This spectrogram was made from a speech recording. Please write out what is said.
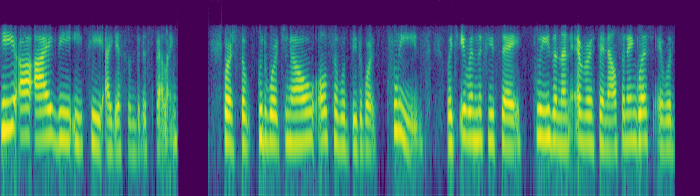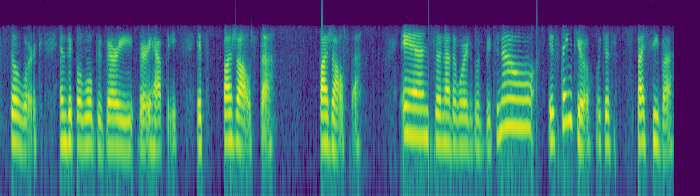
P R I V E T, I guess would be the spelling. Of course, the good word to know also would be the word please, which even if you say please and then everything else in English, it would still work. And people will be very, very happy. It's пожалуйста. Пожалуйста. And another word would be to know is thank you, which is спасибо.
